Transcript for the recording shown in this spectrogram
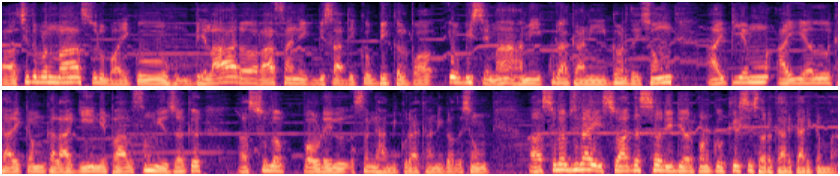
चितवनमा सुरु भएको भेला र रासायनिक विषादीको विकल्प यो विषयमा हामी कुराकानी गर्दैछौँ। आइपिएम आइएल कार्यक्रमका लागि नेपाल संयोजक सुलभ पौडेलसँग हामी कुराकानी गर्दैछौँ। सुलभजीलाई स्वागत छ रेडियो अर्पणको कृषि सरकार कार्यक्रममा।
